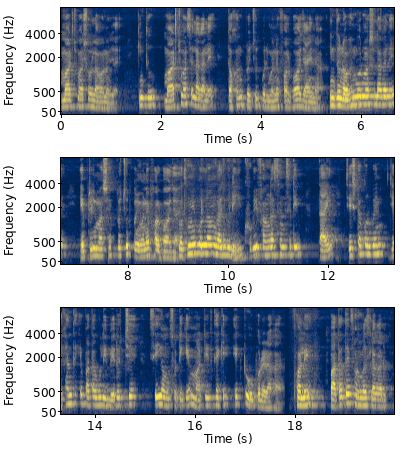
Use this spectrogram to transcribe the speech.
মার্চ মাসেও লাগানো যায়। কিন্তু মার্চ মাসে লাগালে তখন প্রচুর পরিমাণে ফল পাওয়া যায় না। কিন্তু নভেম্বর মাসে লাগালে এপ্রিল মাসে প্রচুর পরিমাণে ফল পাওয়া যায়। প্রথমেই বললাম গাছগুলি খুবই ফাঙ্গাস সেন্সিটিভ, তাই চেষ্টা করবেন যেখান থেকে পাতাগুলি বেরোচ্ছে সেই অংশটিকে মাটির থেকে একটু উপরে রাখার। ফলে পাতাতে ফাঙ্গাস লাগার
